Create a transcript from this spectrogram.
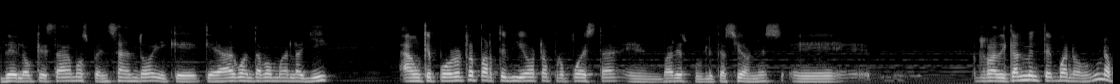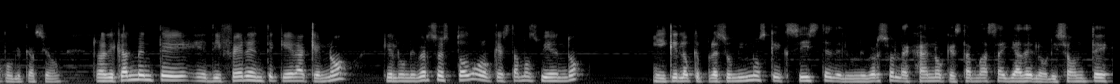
de lo que estábamos pensando y que, algo andaba mal allí, aunque por otra parte vi otra propuesta en varias publicaciones, eh, radicalmente, bueno, una publicación radicalmente diferente, que era que no, que el universo es todo lo que estamos viendo, y que lo que presumimos que existe del universo lejano que está más allá del horizonte,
